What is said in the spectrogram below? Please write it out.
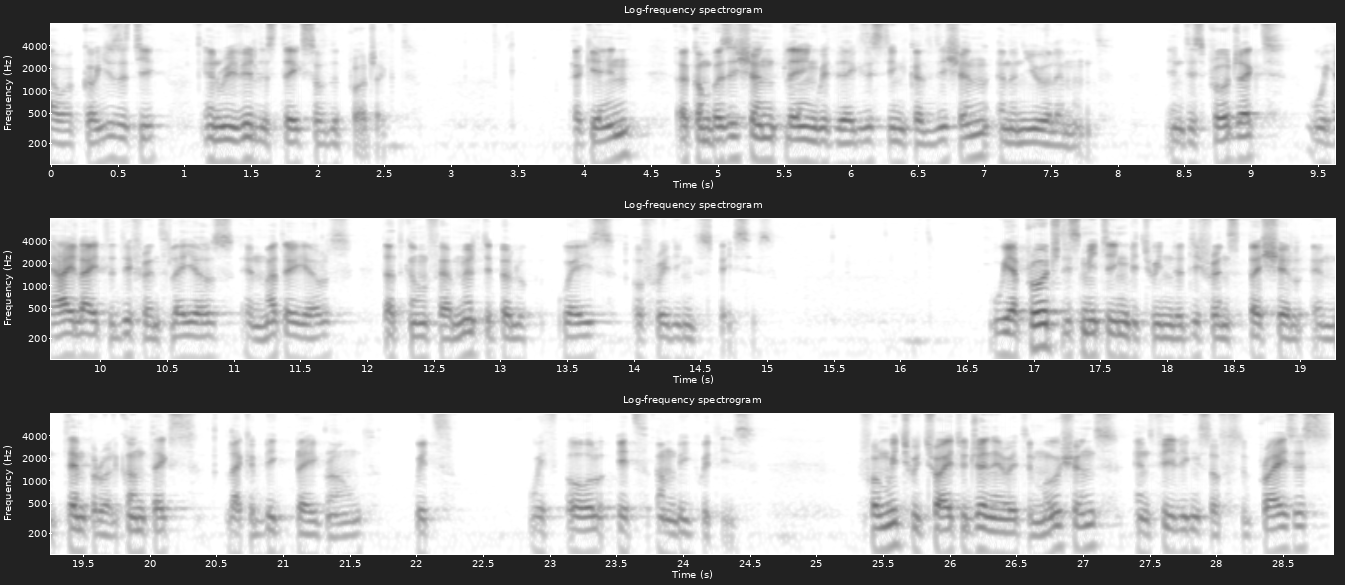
our curiosity and reveal the stakes of the project. Again, a composition playing with the existing condition and a new element. In this project, we highlight the different layers and materials that confer multiple ways of reading the spaces. We approach this meeting between the different spatial and temporal contexts like a big playground with, with all its ambiguities from which we try to generate emotions and feelings of surprises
